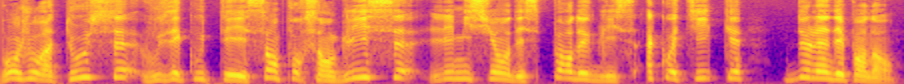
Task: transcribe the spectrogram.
Bonjour à tous, vous écoutez 100% Glisse, l'émission des sports de glisse aquatique de l'Indépendant.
